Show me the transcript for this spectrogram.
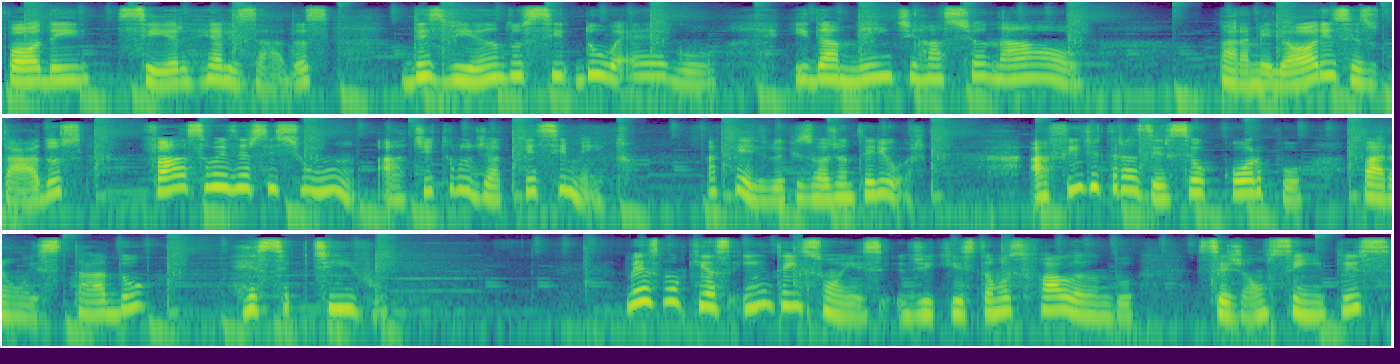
podem ser realizadas desviando-se do ego e da mente racional. Para melhores resultados, faça o exercício 1 a título de aquecimento, aquele do episódio anterior, a fim de trazer seu corpo para um estado receptivo. Mesmo que as intenções de que estamos falando sejam simples,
